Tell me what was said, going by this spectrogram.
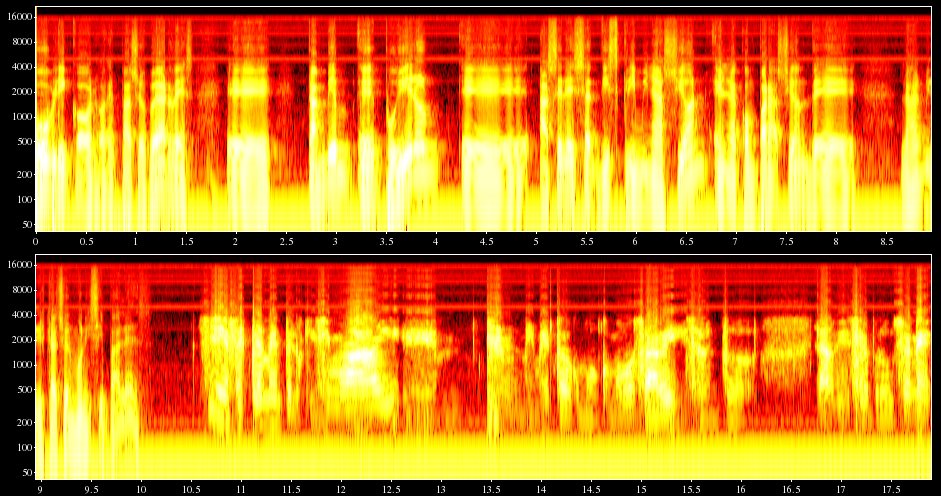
públicos, los espacios verdes. ¿También pudieron hacer esa discriminación en la comparación de las administraciones municipales? Sí, efectivamente, lo que hicimos ahí mi método, como, como vos sabes y saben todo, la audiencia de producciones,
